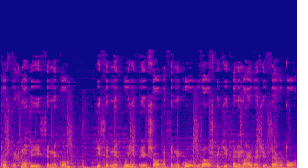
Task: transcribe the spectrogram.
проштрикнути її сірником і сірник виняти. Якщо на сірнику залишку тіста немає, значить все готово.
